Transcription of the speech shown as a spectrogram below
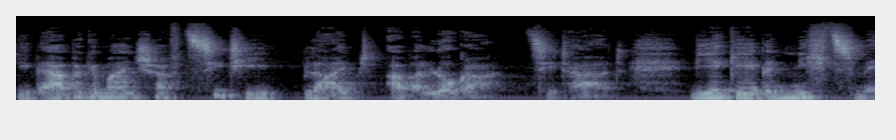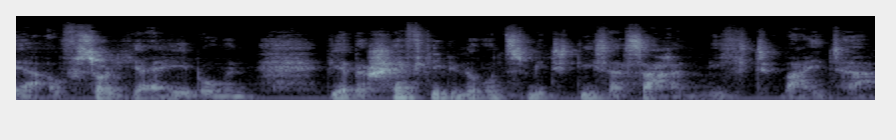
Die Werbegemeinschaft City bleibt aber locker. Zitat. Wir geben nichts mehr auf solche Erhebungen. Wir beschäftigen uns mit dieser Sache nicht weiter.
